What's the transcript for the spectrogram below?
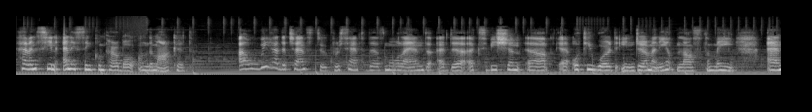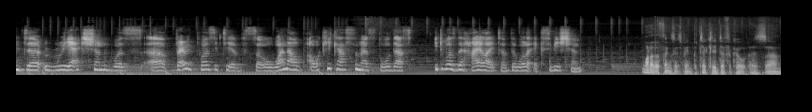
Haven't seen anything comparable on the market. Uh, we had the chance to present the small end at the exhibition uh, OT World in Germany last May, and the reaction was uh, very positive. So one of our key customers told us it was the highlight of the whole exhibition. One of the things that's been particularly difficult is um,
